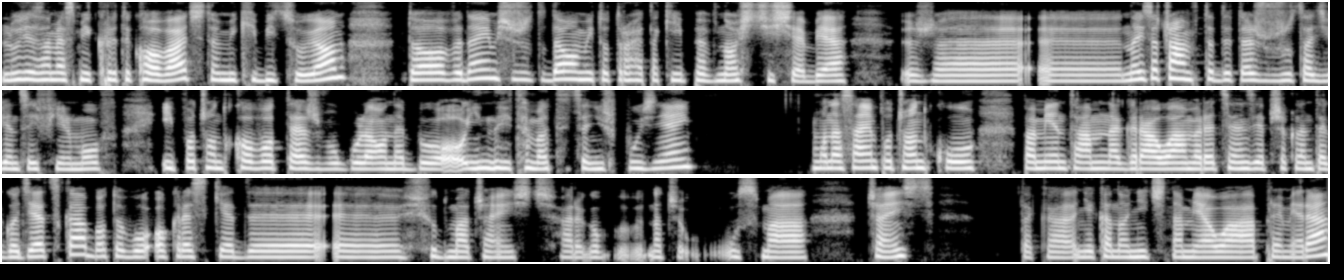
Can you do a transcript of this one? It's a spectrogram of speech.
ludzie zamiast mnie krytykować, to mi kibicują, to wydaje mi się, że to dało mi to trochę takiej pewności siebie, że. Yy, no i zaczęłam wtedy też wrzucać więcej filmów, i początkowo też w ogóle one były o innej tematyce niż później. Bo na samym początku pamiętam, nagrałam recenzję Przeklętego Dziecka, bo to był okres, kiedy yy, siódma część, Harry'ego, znaczy ósma część taka niekanoniczna miała premierę.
